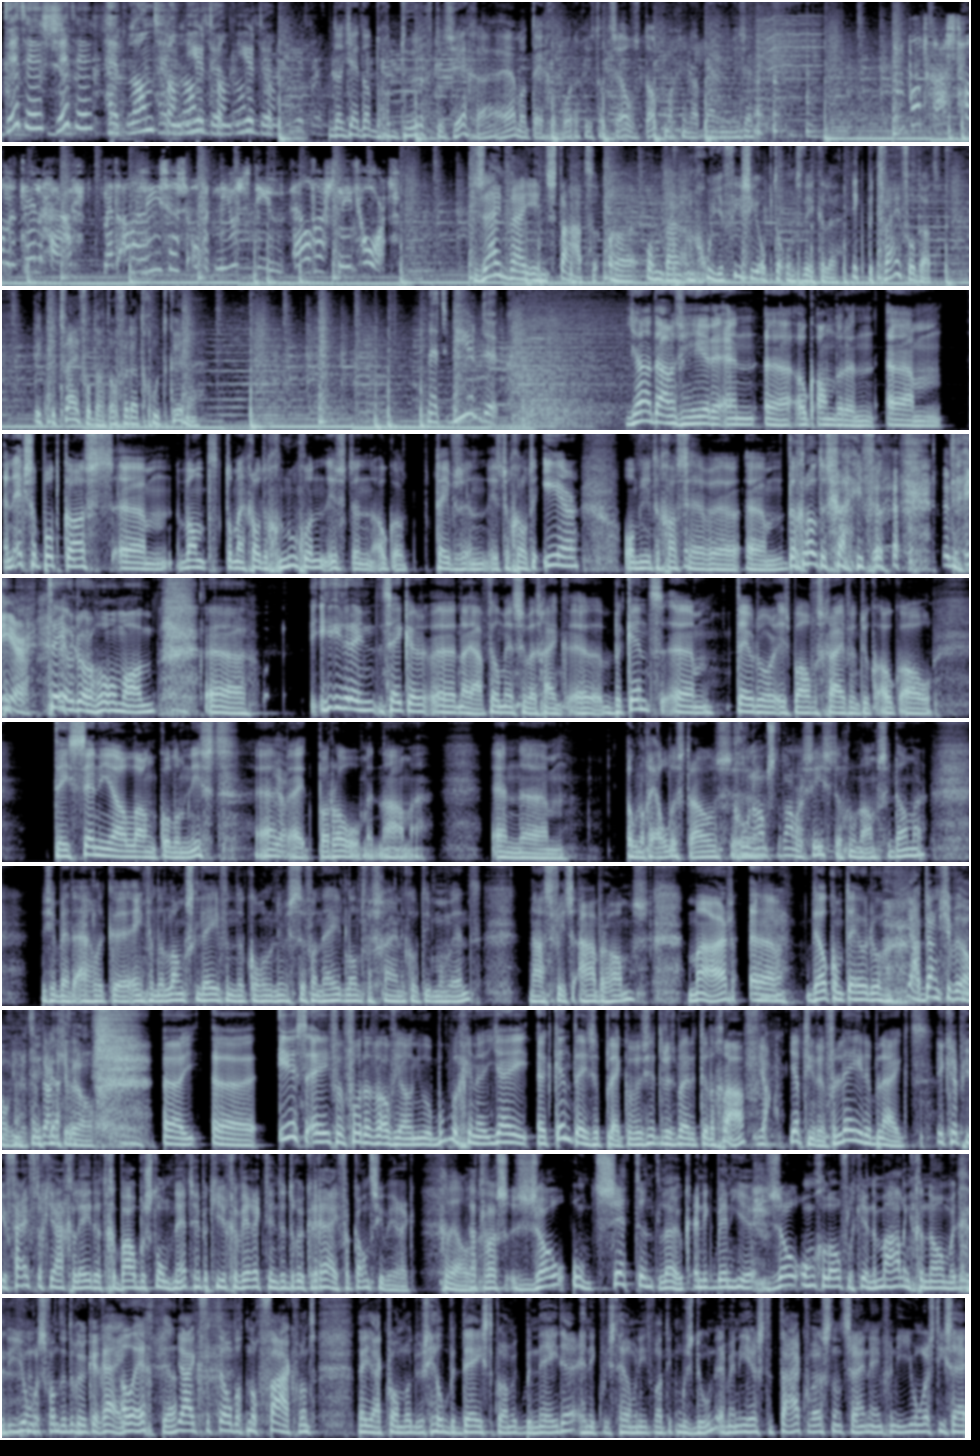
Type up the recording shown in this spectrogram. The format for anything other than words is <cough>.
Dit is, dit is het land van Wierde. Dat jij dat nog durft te zeggen, hè? want tegenwoordig is dat zelfs dat mag je nou bijna niet meer zeggen. Een podcast van de Telegraaf met analyses op het nieuws die u elders niet hoort. Zijn wij in staat uh, om daar een goede visie op te ontwikkelen? Ik betwijfel dat. Ik betwijfel dat of we dat goed kunnen. Met Wierduk. Ja, dames en heren en uh, ook anderen. Um, een extra podcast, um, want tot mijn grote genoegen is het een, ook tevens een, is het een grote eer om hier te gast te hebben um, de grote schrijver. <laughs> een eer. <laughs> Theodor Holman. Uh, iedereen, zeker, uh, nou ja, veel mensen waarschijnlijk uh, bekend. Um, Theodor is behalve schrijven natuurlijk ook al decennia lang columnist. Hè, ja. Bij het Parool met name. En um, ook nog elders trouwens. Groene Amsterdammer. Precies, de Groene Amsterdammer. Dus je bent eigenlijk uh, een van de langstlevende columnisten van Nederland waarschijnlijk op dit moment. Naast Frits Abrahams. Maar uh, welkom Theodor. Ja, dankjewel Wiert. <laughs> Dankjewel. uh, eerst even, voordat we over jouw nieuwe boek beginnen. Jij kent deze plek. We zitten dus bij de Telegraaf. Ja. Je hebt hier een verleden, blijkt. Ik heb hier 50 jaar geleden, het gebouw bestond net, heb ik hier gewerkt in de drukkerij, vakantiewerk. Geweldig. Dat was zo ontzettend leuk. En ik ben hier zo ongelooflijk in de maling genomen door die <laughs> jongens van de drukkerij. Oh echt? Ja, ja ik vertel dat nog vaak. Want nou ja, ik kwam er dus heel bedeesd kwam ik beneden. En ik wist helemaal niet wat ik moest doen. En mijn eerste taak was, dat zijn een van die jongens die zei...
